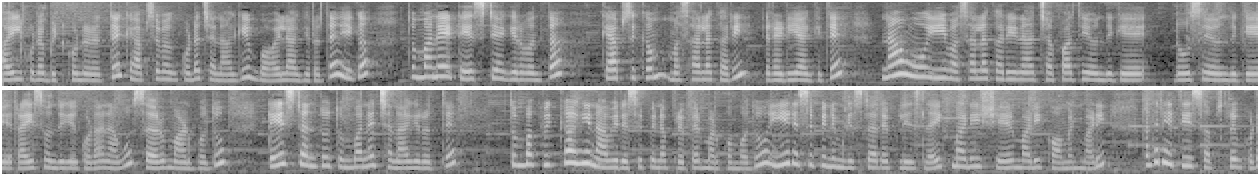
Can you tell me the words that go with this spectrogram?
ಆಯಿಲ್ ಕೂಡ ಬಿಟ್ಕೊಂಡಿರುತ್ತೆ. ಕ್ಯಾಪ್ಸಿಕಮ್ ಕೂಡ ಚೆನ್ನಾಗಿ ಬಾಯ್ಲ್ ಆಗಿರುತ್ತೆ. ಈಗ ತುಂಬಾ ಟೇಸ್ಟಿಯಾಗಿರುವಂಥ ಕ್ಯಾಪ್ಸಿಕಮ್ ಮಸಾಲ ಕರಿ ರೆಡಿಯಾಗಿದೆ. ನಾವು ಈ ಮಸಾಲ ಕರಿನ ಚಪಾತಿಯೊಂದಿಗೆ, ದೋಸೆಯೊಂದಿಗೆ, ರೈಸೊಂದಿಗೆ ಕೂಡ ನಾವು ಸರ್ವ್ ಮಾಡ್ಬೋದು. ಟೇಸ್ಟ್ ಅಂತೂ ತುಂಬಾ ಚೆನ್ನಾಗಿರುತ್ತೆ. ತುಂಬ ಕ್ವಿಕ್ಕಾಗಿ ನಾವು ಈ ರೆಸಿಪಿನ ಪ್ರಿಪೇರ್ ಮಾಡ್ಕೊಬೋದು. ಈ ರೆಸಿಪಿ ನಿಮ್ಗೆ ಇಷ್ಟ ಆದರೆ ಪ್ಲೀಸ್ ಲೈಕ್ ಮಾಡಿ, ಶೇರ್ ಮಾಡಿ, ಕಾಮೆಂಟ್ ಮಾಡಿ. ಅದೇ ರೀತಿ ಸಬ್ಸ್ಕ್ರೈಬ್ ಕೂಡ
